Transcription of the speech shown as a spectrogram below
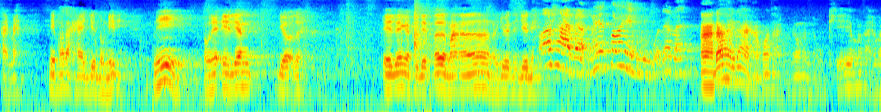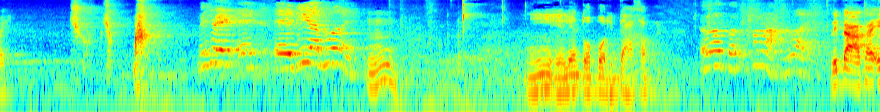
ถ่ายไหมนี่พ่อถ่ายให้ยืนตรงนี้ดินี่ตรงนี้เอเลียนเยอะเลย เอเลียนกับพีเดเตอร์มาเออหนูยืนดิยืนดิพ่อถ่ายแบบไม่ต้องเห็นหนูได้ไหมอ่าได้ได้ครับพ่อถ่ายไม่ต้องมันโอเคพ่อถ่ายไว้ชุบชุบมาไม่ใช่เอเอเลียนด้วยอืมนี่เอเลียนตัวโปรดลิปดาครับแล้วก็ข้างหลังด้วยลิปดาถ้าเอ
